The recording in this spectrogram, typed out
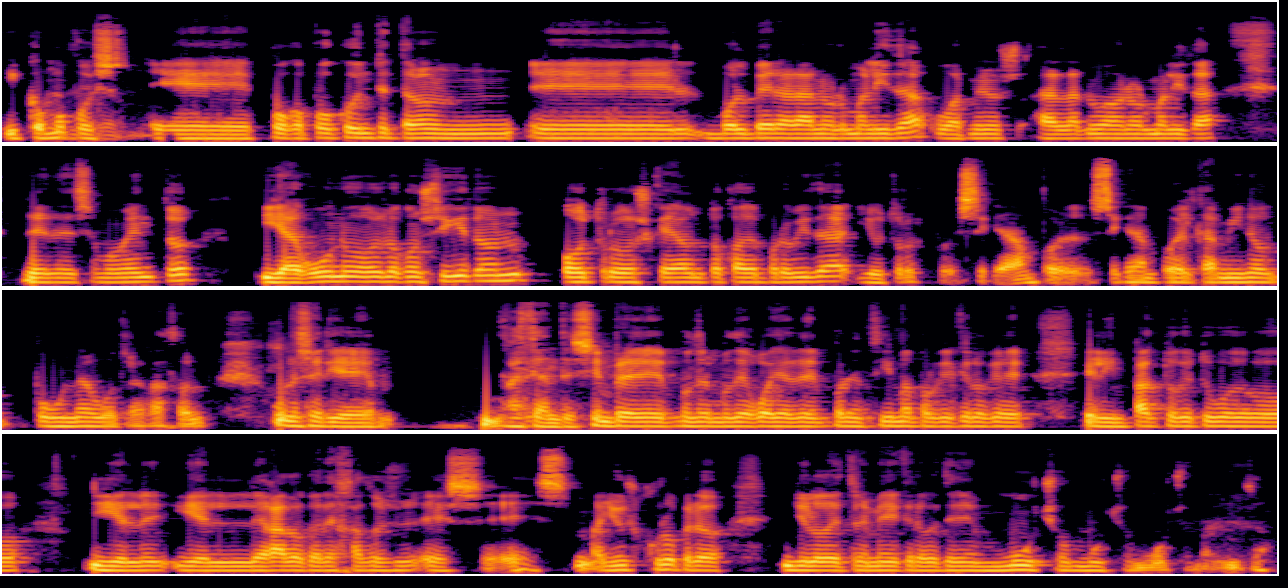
y cómo pues eh, poco a poco intentaron eh, volver a la normalidad, o al menos a la nueva normalidad desde ese momento, y algunos lo consiguieron, otros quedaron tocados por vida y otros pues se quedan por, se quedan por el camino por una u otra razón. Una serie fascinante. Siempre pondremos de Guaya por encima porque creo que el impacto que tuvo y el, y el legado que ha dejado es, es, mayúsculo, pero yo lo de Tremé creo que tiene mucho, mucho, mucho mérito.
